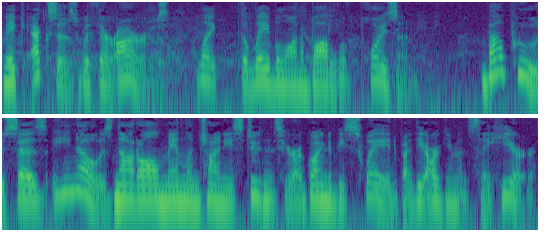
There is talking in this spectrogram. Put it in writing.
make X's with their arms, like the label on a bottle of poison. Bao Pu says he knows not all mainland Chinese students here are going to be swayed by the arguments they hear.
